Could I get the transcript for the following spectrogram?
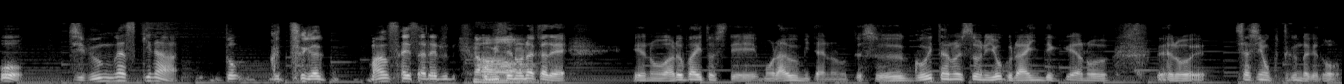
を自分が好きなどグッズが満載されるーお店の中で、あの、アルバイトしてもらうみたいなのってすごい楽しそうによく LINE で、あの、あの、写真送ってくるんだけど、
